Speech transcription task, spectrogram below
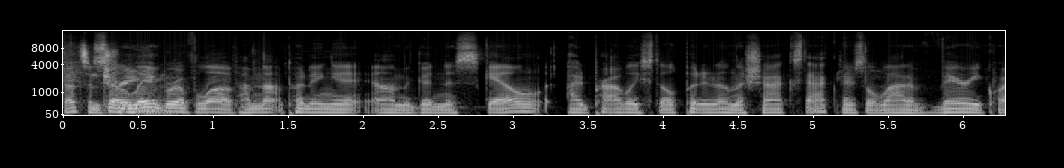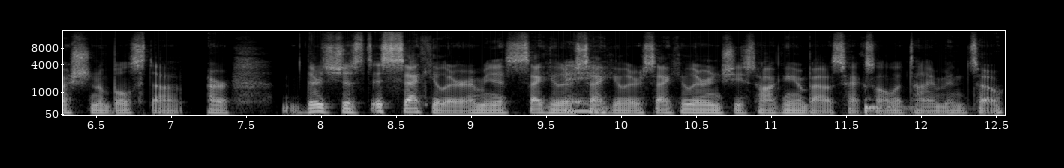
That's So intriguing. labor of love. I'm not putting it on the goodness scale. I'd probably still put it on the shack stack. There's a lot of very questionable stuff. Or there's just it's secular. I mean, it's secular, Hey. secular, secular, and she's talking about sex all the time. And so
